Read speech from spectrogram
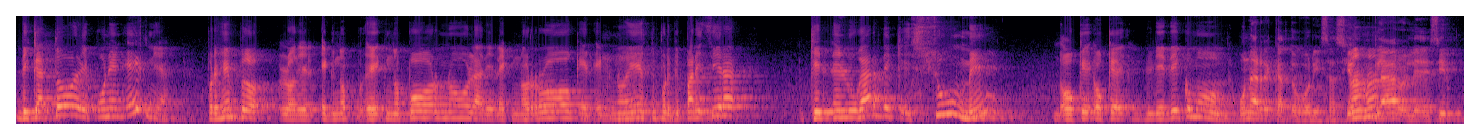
de que a todo le ponen etnia. Por ejemplo, lo del etnoporno, la del etnorock, el etno esto, porque pareciera que en lugar de que sume o que, o que le dé como... Una recategorización, claro, le decir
